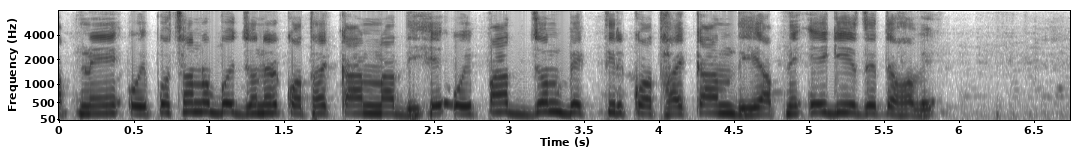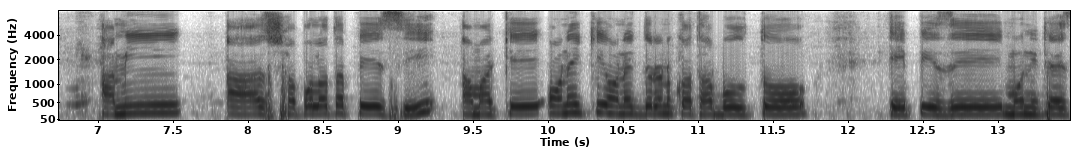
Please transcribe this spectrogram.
আপনি ওই পঁচানব্বই জনের কথায় কান না দিয়ে, ওই পাঁচজন ব্যক্তির কথায় কান দিয়ে আপনি এগিয়ে যেতে হবে। আমি সফলতা পেয়েছি। আমাকে অনেকে অনেক ধরনের কথা বলতো, এই পেজে মনিটাইজ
